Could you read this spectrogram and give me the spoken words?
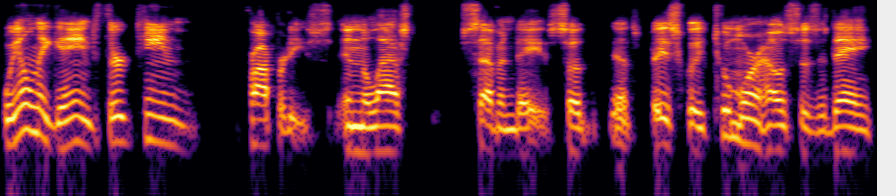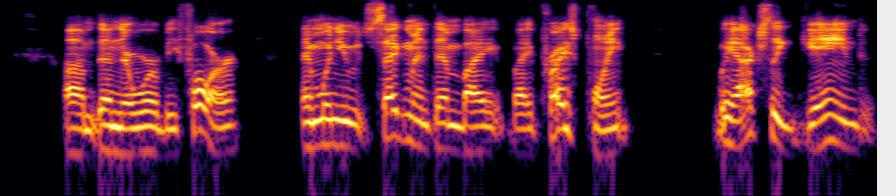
we only gained 13 properties in the last seven days. So that's basically two more houses a day um, than there were before. And when you segment them by by price point, we actually gained.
